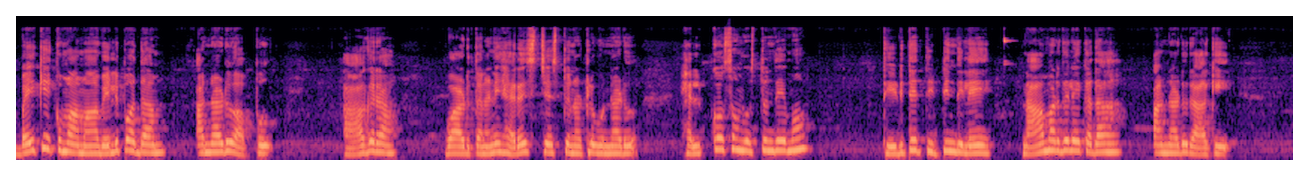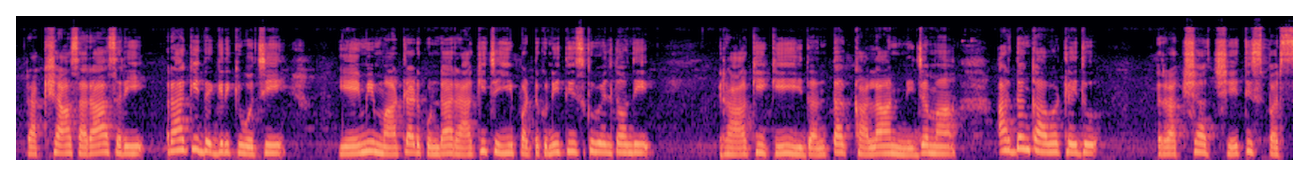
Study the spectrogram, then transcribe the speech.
బైక్ ఎక్కుమామా వెళ్ళిపోదాం అన్నాడు అప్పు. ఆగరా వాడు తనని హెరెస్ చేస్తున్నట్లు ఉన్నాడు. హెల్ప్ కోసం వస్తుందేమో? తిడితే తిట్టిందిలే నా మరదలే కదా అన్నాడు రాఖీ. రక్ష సరాసరి రాఖీ దగ్గరికి వచ్చి ఏమీ మాట్లాడకుండా రాఖీ చెయ్యి పట్టుకుని తీసుకువెళ్తోంది. రాఖీకి ఇదంతా కళ నిజమా? అర్థం కావట్లేదు. రక్ష చేతి స్పర్శ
